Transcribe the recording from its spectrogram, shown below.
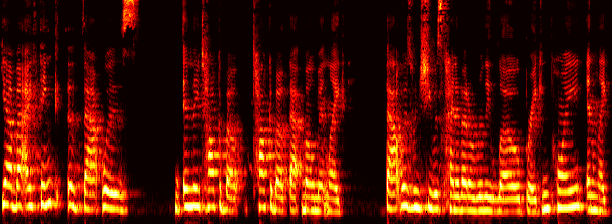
Yeah, but I think that was and they talk about talk about that moment like that was when she was kind of at a really low breaking point and like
